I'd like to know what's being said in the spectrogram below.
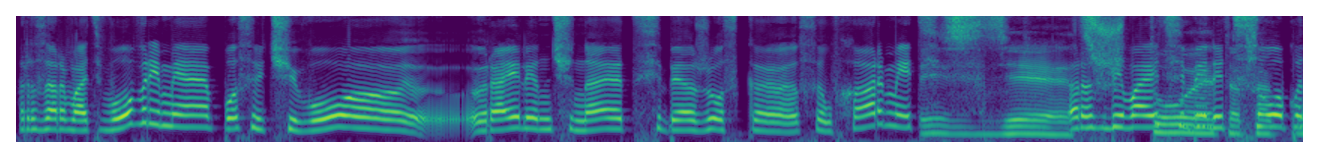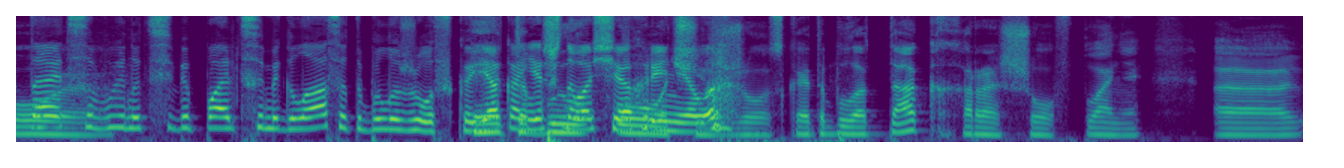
разорвать вовремя, после чего э, Райли начинает себя жестко селфхармить, Пиздец. разбивает себе лицо, такое? пытается вынуть себе пальцами глаз. Это было жестко. Я, Это конечно, было вообще охренела. Очень жестко. Это было так хорошо в плане э,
